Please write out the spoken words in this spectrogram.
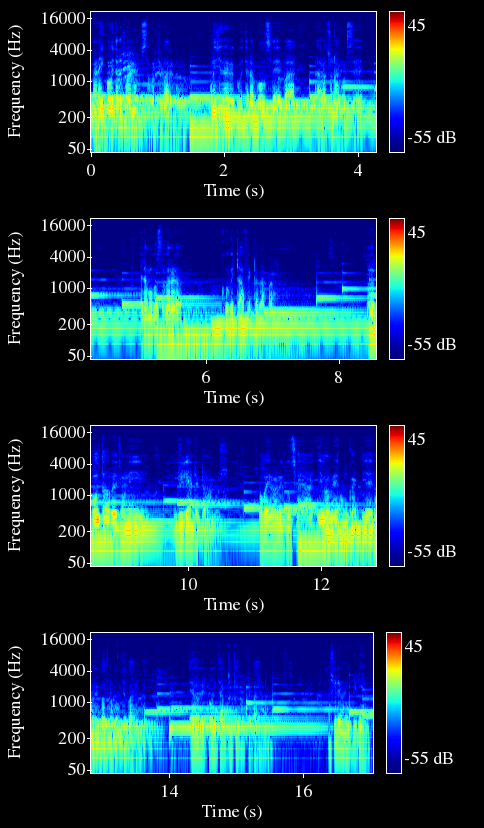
কারণ এই কবিতাটা সবাই মুখস্থ করতে পারে না। উনি যেভাবে কবিতাটা বলছে বা রচনা করছে, এটা মুখস্থ করা খুবই টাফ একটা ব্যাপার। তবে বলতে হবে যে উনি ব্রিলিয়ান্ট একটা মানুষ। সবাই এভাবে গুছায়, এভাবে হুঙ্কার দিয়ে এভাবে কথা বলতে পারে না। এভাবে কবিতা আবৃত্তি করতে পারে না। আসলে উনি ব্রিলিয়ান্ট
